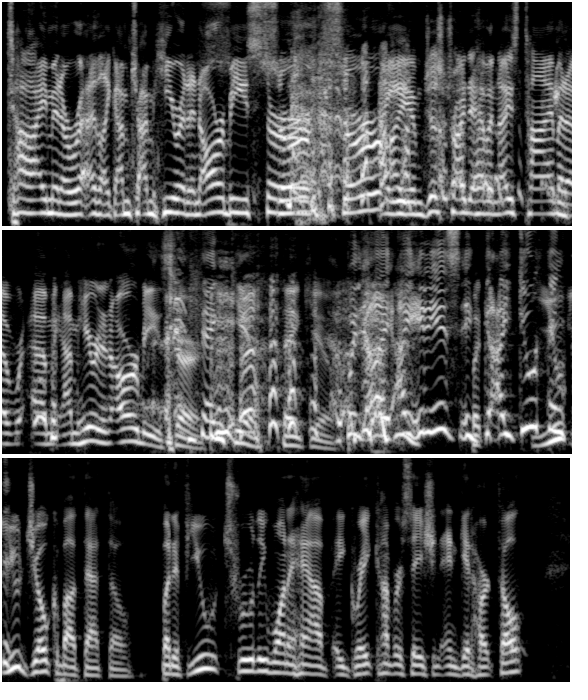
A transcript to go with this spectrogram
time in a re- like I'm I'm here at an Arby's, sir. Sir, sir, I am just trying to have a nice time and I'm, I'm here at an Arby's, sir. Thank you. Thank you. But I, I it is. It, I do you that, you joke about that though. But if you truly want to have a great conversation and get heartfelt,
